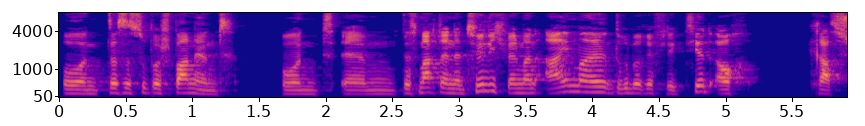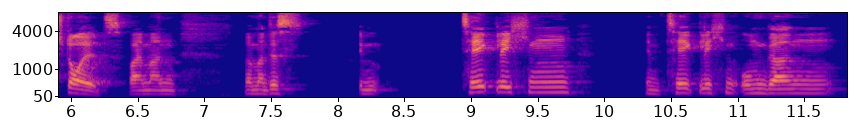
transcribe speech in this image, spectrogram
Und das ist super spannend. Und ähm, das macht dann natürlich, wenn man einmal drüber reflektiert, auch krass stolz, weil man, weil man das im täglichen, im täglichen Umgang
